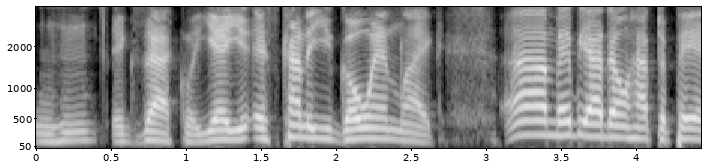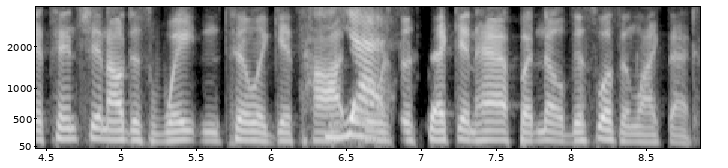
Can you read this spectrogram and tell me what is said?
Mm-hmm. Exactly. Yeah, you, it's kind of you go in like, uh, maybe I don't have to pay attention. I'll just wait until it gets hot yes. towards the second half. But no, this wasn't like that.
